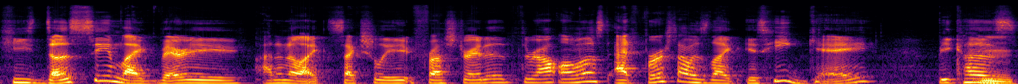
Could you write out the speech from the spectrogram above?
He does seem like very I don't know, like sexually frustrated throughout almost. At first I was like, is he gay? Because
